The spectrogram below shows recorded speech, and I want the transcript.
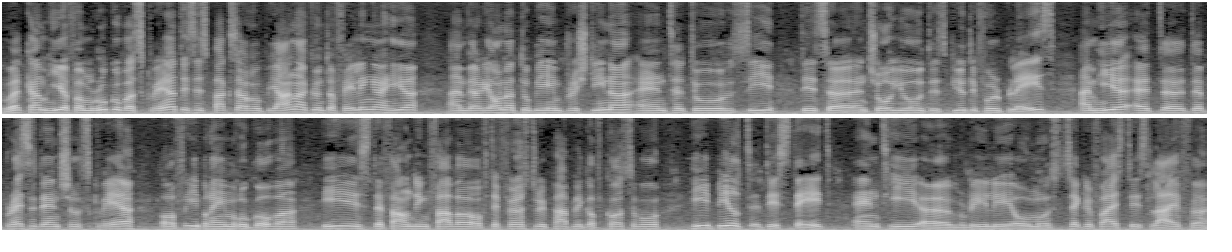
Welcome here from Rugova Square. This is Pax Europiana, Günther Fehlinger here. I'm very honored to be in Pristina and uh, to see this uh, and show you this beautiful place. I'm here at uh, the presidential square of Ibrahim Rugova. He is the founding father of the First Republic of Kosovo. He built this state and he uh, really almost sacrificed his life. Uh,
